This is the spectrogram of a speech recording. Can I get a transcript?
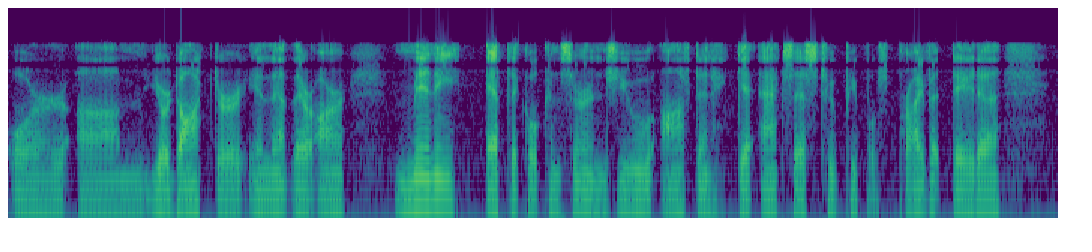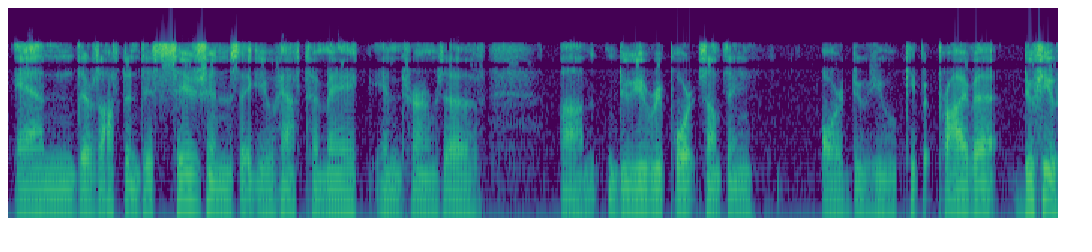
or um, your doctor in that there are many ethical concerns. You often get access to people's private data and there's often decisions that you have to make in terms of um, do you report something or do you keep it private? Do you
